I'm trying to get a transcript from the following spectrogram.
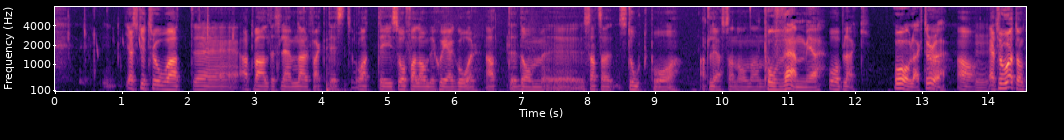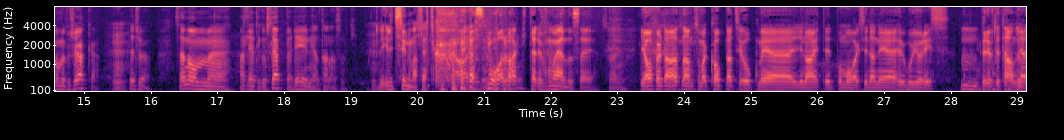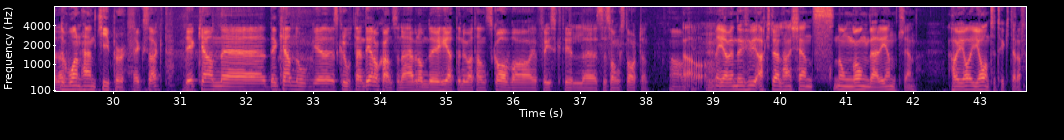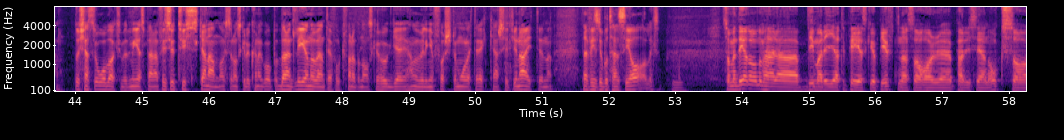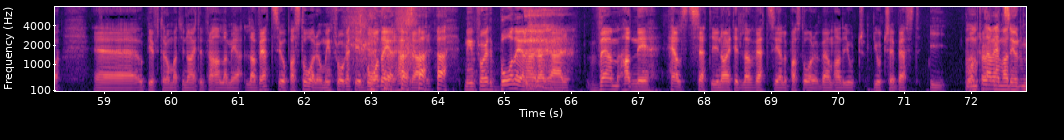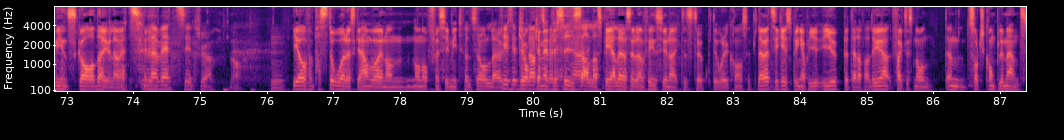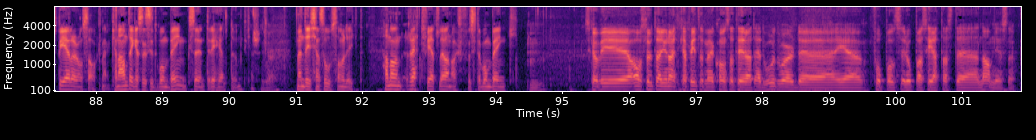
jag skulle tro att, eh, att Valdes lämnar faktiskt. Och att det i så fall, om det sker, går att de eh, satsar stort på att lösa någon annan. På vem ja? Oblak. Oblak, tror du det? Ja, Mm. jag tror att de kommer försöka. Mm. Det tror jag. Sen om eh, Atletico släpper, det är en helt annan sak. Det är lite synd om Atletico. Ja. Målvakter, det får man ändå säga. Ja, för ett annat namn som har kopplats ihop med United på målvaktssidan är Hugo Lloris. Mm. Brutit The, handleden. the one hand keeper. Exakt. Det kan, eh, det kan nog eh, skrota en del av chanserna även om det heter nu att han ska vara frisk till eh, säsongstarten. Ja, okej. Ja, men jag vet inte hur aktuell han känns någon gång där egentligen. Har jag, jag inte tyckt i alla fall. Då känns det Åbak som ett mer spännande. Det finns ju tyska namn också de skulle kunna gå på. Bernt Leno väntar jag fortfarande på någon ska hugga i. Han är väl ingen första målvakt direkt kanske i United men där finns det potential liksom. Som en del av de här uh, Di Maria till PSG-uppgifterna så har uh, Parisien också eh, uppgifter om att United förhandlar med Lavezzi och Pastore. Och min fråga till båda er herrar, min fråga till båda er herrar är Vem hade ni helst sett i United, Lavezzi eller Pastore? Vem hade gjort, gjort sig bäst i Vem hade gjort min skada ju Lavetzi. Lavetzi tror jag. Ja. Mm. Ja, för Pastore ska han vara i någon, någon offensiv mittfältsroll där Finns och krocka med det. precis Nej. alla spelare så den finns i Uniteds trupp. Det vore konstigt. Lavetzi kan ju springa på dju- i djupet i alla fall. Det är ju faktiskt någon, en sorts komplementspelare de saknar. Kan han tänka sig att sitta på en bänk så är inte det helt dumt kanske. Nej. Men det känns osannolikt. Han har en rätt fet lön också för att sitta på en bänk. Ska vi avsluta United-kapitlet med att konstatera att Ed Woodward eh, är fotbolls-Europas hetaste namn just nu?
